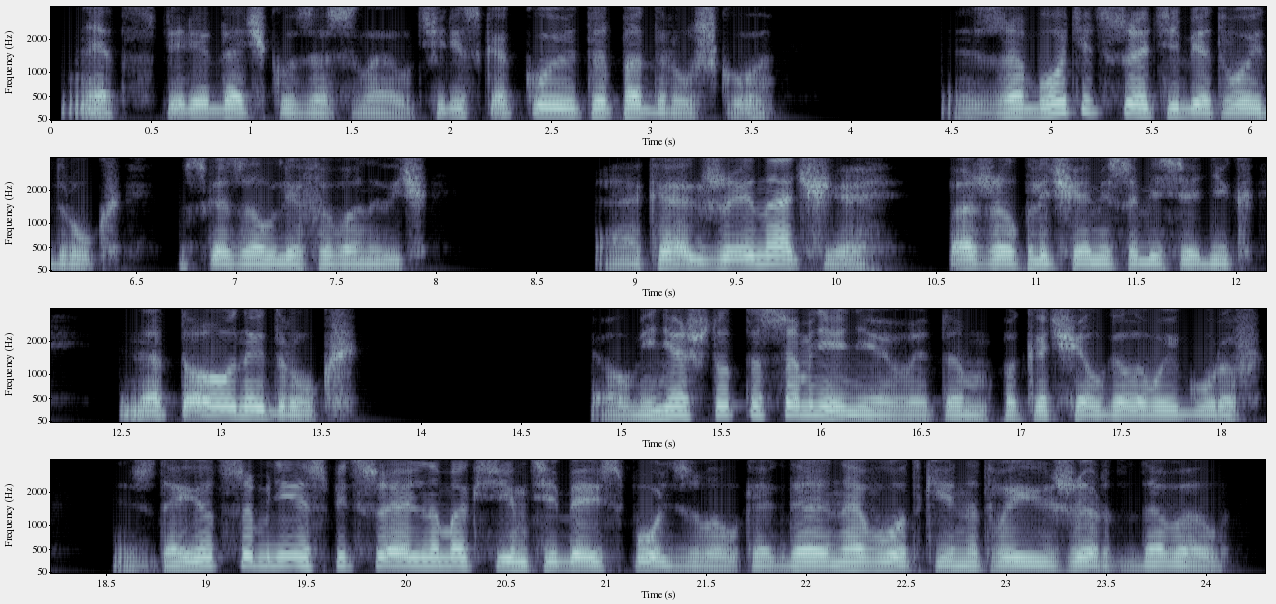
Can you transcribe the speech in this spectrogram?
Нет, передачку заслал, через какую-то подружку. — Заботится о тебе твой друг, — сказал Лев Иванович. — А как же иначе? — пожал плечами собеседник. — На то он и друг. — А у меня что-то сомнение в этом, — покачал головой Гуров. — Сдается мне, специально Максим тебя использовал, когда наводки на твоих жертв давал. —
